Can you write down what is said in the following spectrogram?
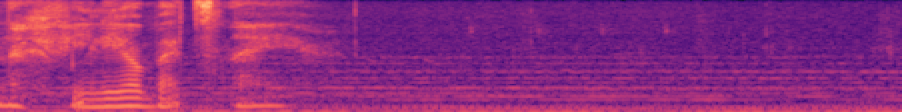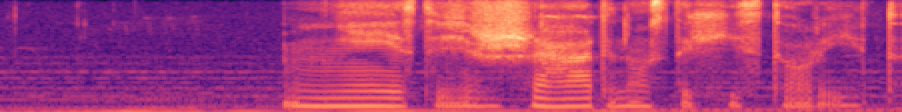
Na chwili obecnej. Nie jesteś żadną z tych historii, to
